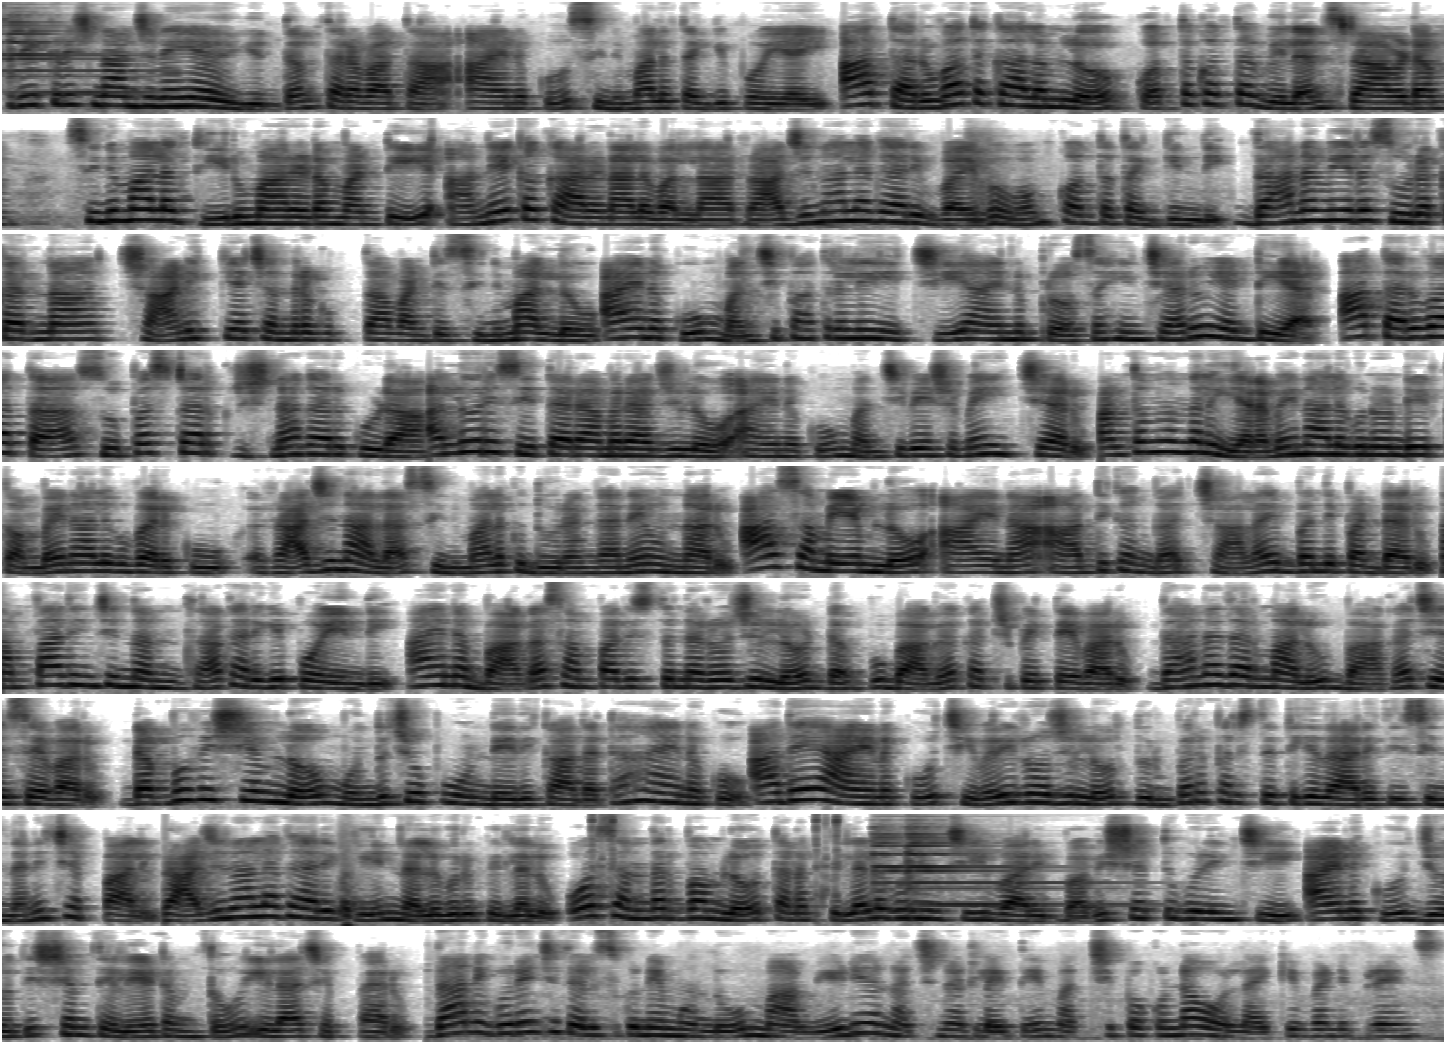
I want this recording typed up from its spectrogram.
శ్రీకృష్ణాంజనేయ యుద్ధం తర్వాత ఆయనకు సినిమాలు తగ్గిపోయాయి. ఆ తరువాత కాలంలో కొత్త కొత్త విలన్స్ రావడం సినిమాల తీరు మారడం వంటి అనేక కారణాల వల్ల రాజనాల గారి వైభవం కొంత తగ్గింది. దానవీర సూరకర్ణ చాణిక్య చంద్రగుప్త వంటి సినిమాల్లో ఆయనకు మంచి పాత్రలే ఇచ్చి ఆయన్ను ప్రోత్సహించారు ఎన్టీఆర్. ఆ తరువాత సూపర్ స్టార్ కృష్ణ గారు కూడా అల్లూరి సీతారామరాజులో ఆయనకు మంచి వేషమే ఇచ్చారు. పంతొమ్మిది వందల ఎనభై నాలుగు నుండి తొంభై నాలుగు వరకు రాజనాల సినిమాలకు దూరంగానే ఉన్నారు. ఆ సమయంలో ఆయన ఆర్థికంగా చాలా ఇబ్బంది పడ్డారు. సంపాదించిందంతా పెరిగిపోయింది. ఆయన బాగా సంపాదిస్తున్న రోజుల్లో డబ్బు బాగా ఖర్చు పెట్టేవారు. దాన ధర్మాలు బాగా చేసేవారు. డబ్బు విషయంలో ముందు చూపు ఉండేది కాదట ఆయనకు. అదే ఆయనకు చివరి రోజుల్లో దుర్భర పరిస్థితికి దారి తీసిందని చెప్పాలి. రాజనాల గారికి నలుగురు పిల్లలు. ఓ సందర్భంలో తన పిల్లల గురించి వారి భవిష్యత్తు గురించి ఆయనకు జ్యోతిష్యం తెలియటంతో ఇలా చెప్పారు. దాని గురించి తెలుసుకునే ముందు మా వీడియో నచ్చినట్లయితే మర్చిపోకుండా ఓ లైక్ ఇవ్వండి ఫ్రెండ్స్.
